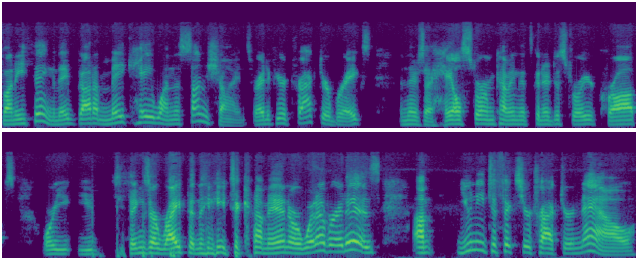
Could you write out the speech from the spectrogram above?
funny thing. They've got to make hay when the sun shines, right? If your tractor breaks and there's a hailstorm coming that's going to destroy your crops, or you, you things are ripe and they need to come in, or whatever it is, um, you need to fix your tractor now,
